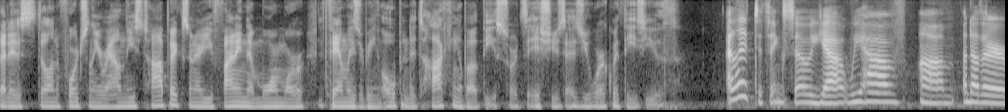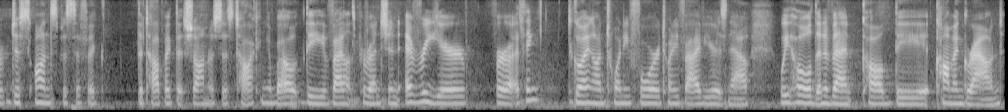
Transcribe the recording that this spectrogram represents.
that is still unfortunately around these topics? And are you finding that more and more families are being open to talking about these sorts of issues as you work with these youth? I like to think so. Yeah, we have um, another just on specific the topic that Sean was just talking about the violence prevention every year for I think going on 24 25 years now. We hold an event called the Common Ground.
